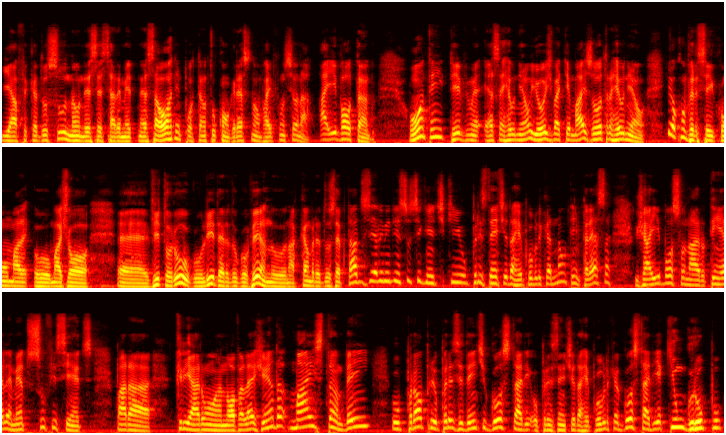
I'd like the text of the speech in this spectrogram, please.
e África do Sul, não necessariamente nessa ordem, portanto o Congresso não vai funcionar. Aí voltando, ontem teve essa reunião e hoje vai ter mais outra reunião. E eu conversei com o Major eh, Vitor Hugo, líder do governo na Câmara dos Deputados, e ele me disse o seguinte: que o presidente da República não tem pressa, Jair Bolsonaro tem elementos suficientes para criar uma nova legenda, mas também o próprio presidente gostaria, o presidente da República gostaria que um grupo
